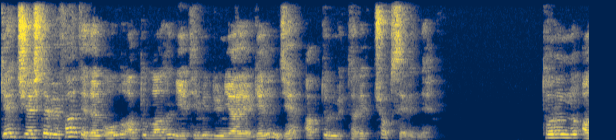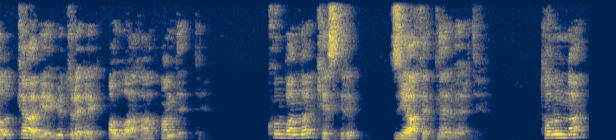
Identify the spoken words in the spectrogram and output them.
Genç yaşta vefat eden oğlu Abdullah'ın yetimi dünyaya gelince Abdülmuttalip çok sevindi. Torununu alıp Kabe'ye götürerek Allah'a hamd etti. Kurbanlar kestirip ziyafetler verdi. Torununa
